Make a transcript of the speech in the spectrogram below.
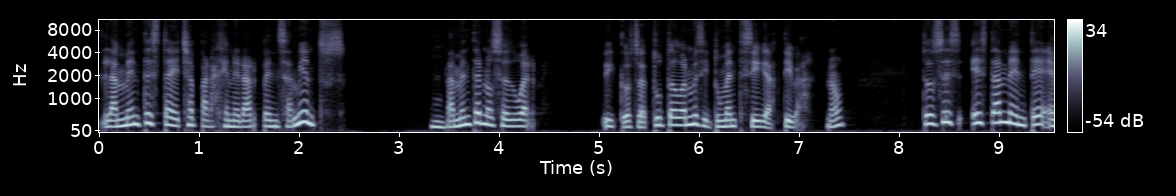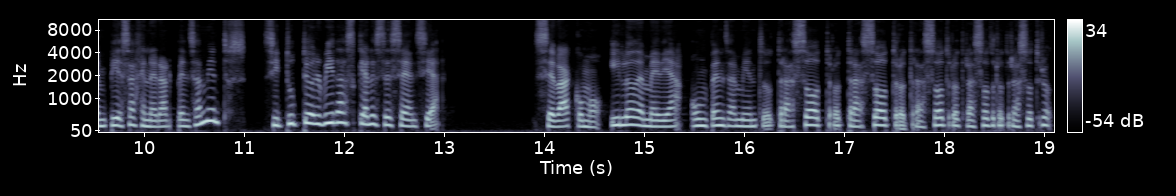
la mente está hecha para generar pensamientos. La mente no se duerme. Y, o sea, tú te duermes y tu mente sigue activa, ¿no? Entonces, esta mente empieza a generar pensamientos. Si tú te olvidas que eres esencia, se va como hilo de media un pensamiento tras otro, tras otro, tras otro, tras otro, tras otro,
